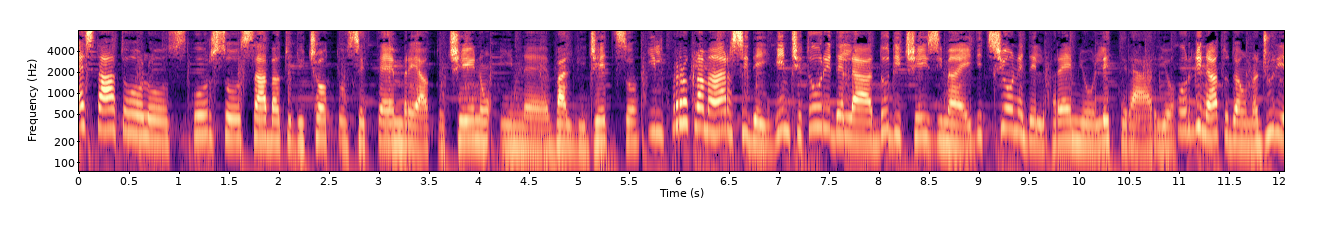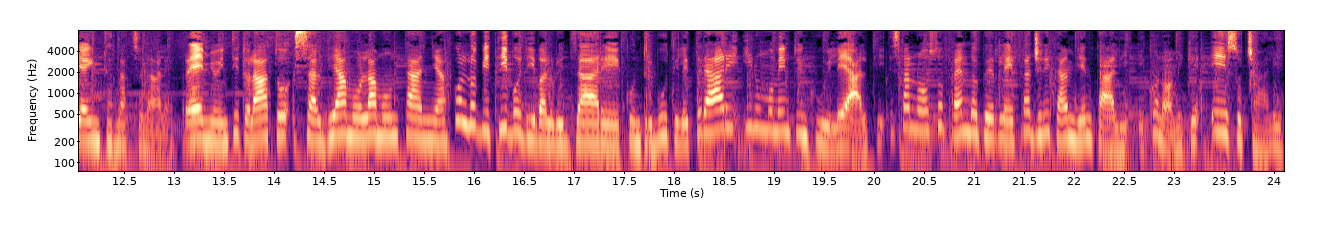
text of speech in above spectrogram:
È stato lo scorso sabato 18 settembre a Toceno, in eh, Val Vigezzo, il proclamarsi dei vincitori della dodicesima edizione del premio letterario, coordinato da una giuria internazionale. Premio intitolato Salviamo la montagna, con l'obiettivo di valorizzare contributi letterari in un momento in cui le Alpi stanno soffrendo per le fragilità ambientali, economiche e sociali.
